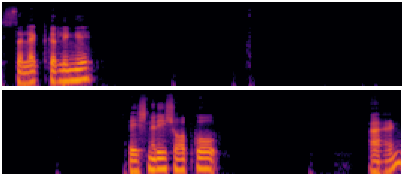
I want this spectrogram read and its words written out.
सेलेक्ट कर लेंगे। स्टेशनरी शॉप को एंड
